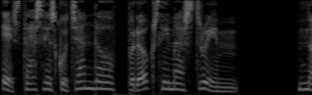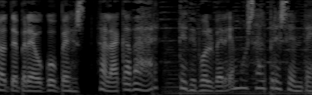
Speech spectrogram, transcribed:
Estás escuchando Próxima Stream. No te preocupes, al acabar te devolveremos al presente.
